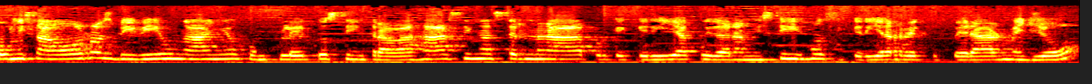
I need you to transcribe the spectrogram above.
con mis ahorros viví un año completo sin trabajar, sin hacer nada, porque quería cuidar a mis hijos y quería recuperarme yo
